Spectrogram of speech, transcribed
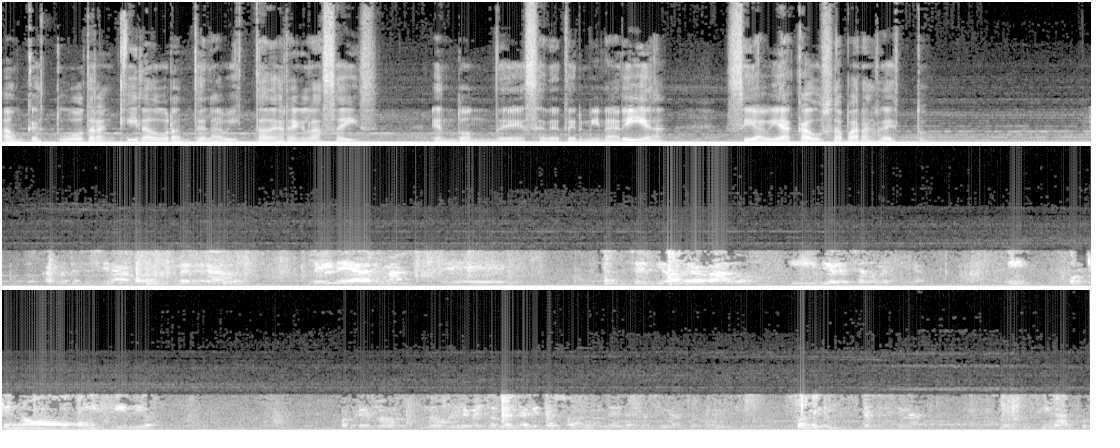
aunque estuvo tranquila durante la vista de regla 6, en donde se determinaría si había causa para arresto. Asesinato en primer grado, ley de armas, eh, servicio agravado y violencia doméstica. ¿Y por qué no homicidio? Porque los, los elementos del delito son de asesinato. ¿Son de qué? De asesinato. De asesinato.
